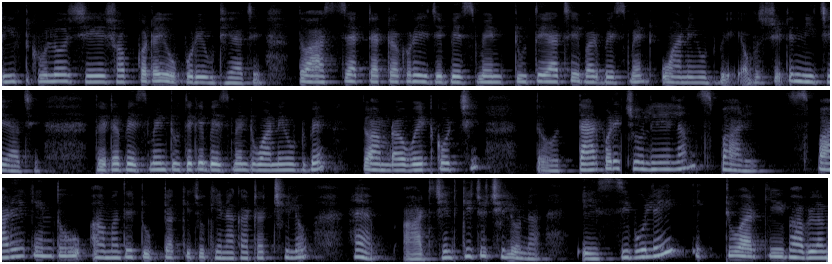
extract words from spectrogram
লিফটগুলো সে সবকটাই ওপরে উঠে আছে। তো আসছে একটা একটা করে এই যে বেসমেন্ট টুতে আছে, এবার বেসমেন্ট ওয়ানে উঠবে। অবশ্যই এটা নিচে আছে। তো এটা বেসমেন্ট টু থেকে বেসমেন্ট ওয়ানে উঠবে। তো আমরা ওয়েট করছি। তো তারপরে চলে এলাম স্পারে স্পারে কিন্তু আমাদের টুকটাক কিছু কেনাকাটার ছিল। হ্যাঁ আর্জেন্ট কিছু ছিল না। এসছি বলেই একটু আর কি ভাবলাম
